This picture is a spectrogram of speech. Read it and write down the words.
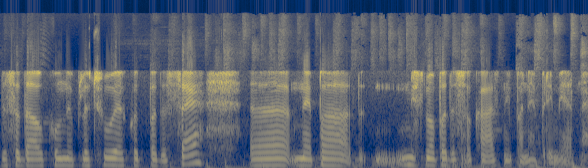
da se davkov ne plačuje, kot pa da se, eh, ne pa, mislimo pa, da so kazni pa neprimerne.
